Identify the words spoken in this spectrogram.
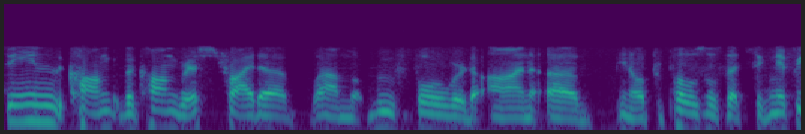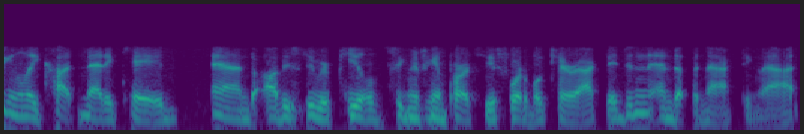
seen the, Cong- the Congress try to um, move forward on uh, you know proposals that significantly cut Medicaid and obviously repealed significant parts of the Affordable Care Act. They didn't end up enacting that.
